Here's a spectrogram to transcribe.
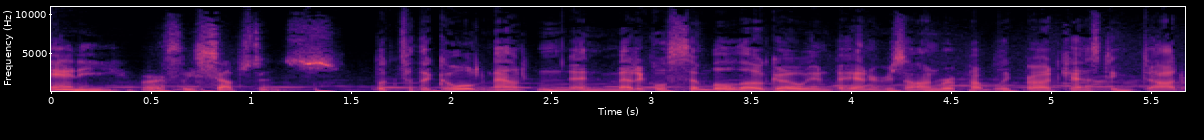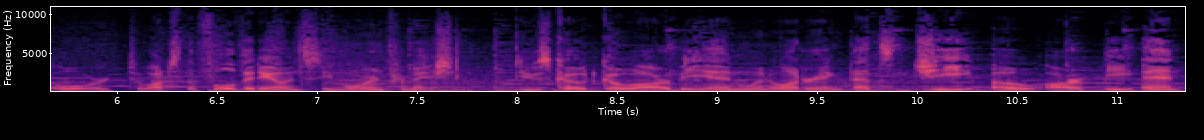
any earthly substance. Look for the gold mountain and medical symbol logo in banners on republicbroadcasting.org to watch the full video and see more information. Use code GORBN when ordering. That's G O R B N.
